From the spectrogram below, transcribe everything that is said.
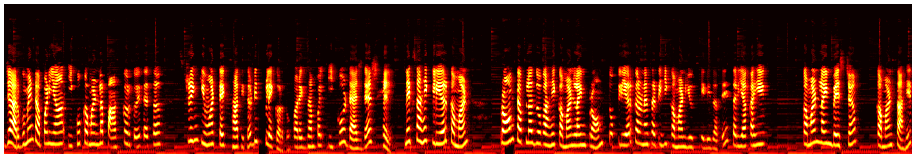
जे आर्ग्युमेंट आपण या इको कमांडला पास करतोय त्याचं स्ट्रिंग किंवा टेक्स्ट हा तिथं डिस्प्ले करतो. For example echo dash dash help next आहे क्लिअर कमांड प्रॉम्प्ट आपला जो आहे कमांड लाईन प्रॉम्प्ट तो क्लिअर करण्यासाठी ही कमांड यूज केली जाते. तर या काही कमांड लाईन बेसच्या कमांड्स आहेत.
